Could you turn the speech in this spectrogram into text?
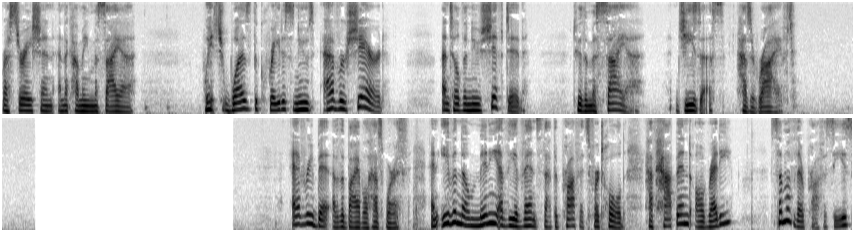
restoration, and the coming Messiah, which was the greatest news ever shared until the news shifted to the Messiah, Jesus, has arrived. Every bit of the Bible has worth, and even though many of the events that the prophets foretold have happened already, some of their prophecies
